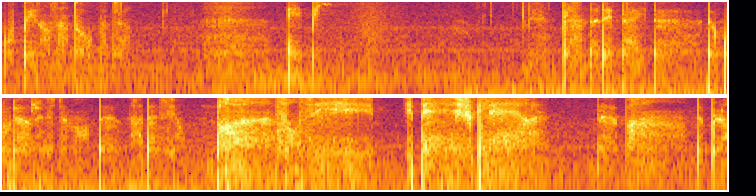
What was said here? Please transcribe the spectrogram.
coupés dans un trou comme ça. Et puis, plein de détails de, de couleurs justement, de gradation. Brun, foncé, et beige clair, de brun, de blanc.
